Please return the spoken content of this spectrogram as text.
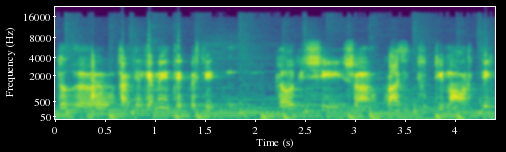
do, eh, praticamente questi 12 sono quasi tutti morti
